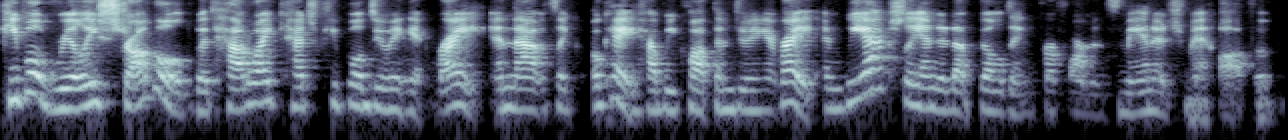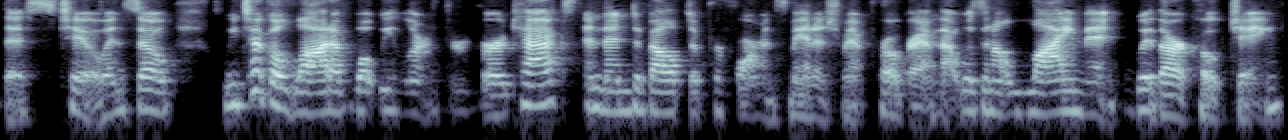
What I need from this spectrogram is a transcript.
people really struggled with how do I catch people doing it right? And that was like, okay, have we caught them doing it right? And we actually ended up building performance management off of this too. And so we took a lot of what we learned through Vertex and then developed a performance management program that was in alignment with our coaching.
